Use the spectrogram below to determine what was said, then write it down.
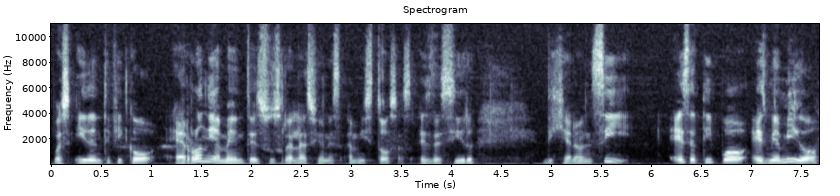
pues identificó erróneamente sus relaciones amistosas, es decir, dijeron, sí, ese tipo es mi amigo,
